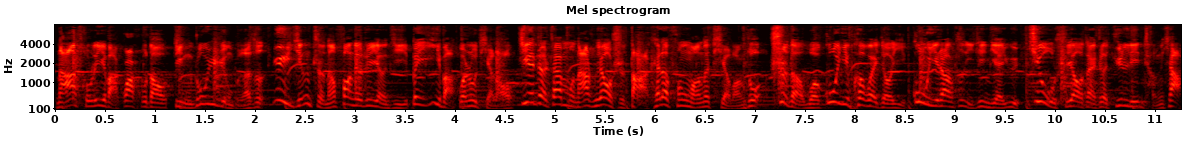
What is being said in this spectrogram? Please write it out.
拿出了一把刮胡刀，顶顶住狱警脖子，狱警只能放掉对讲机，被一把关入铁牢。接着，詹姆拿出钥匙，打开了蜂王的铁王座。是的，我故意破坏交易，故意让自己进监狱，就是要在这君临城下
